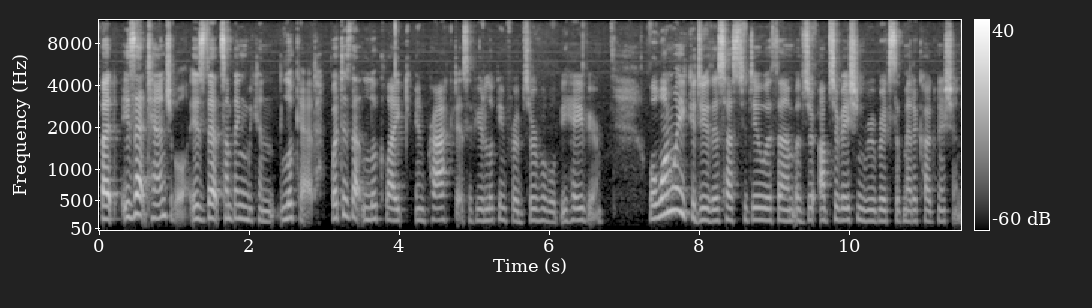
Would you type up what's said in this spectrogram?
But is that tangible? Is that something we can look at? What does that look like in practice if you're looking for observable behavior? Well, one way you could do this has to do with um, observation rubrics of metacognition.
